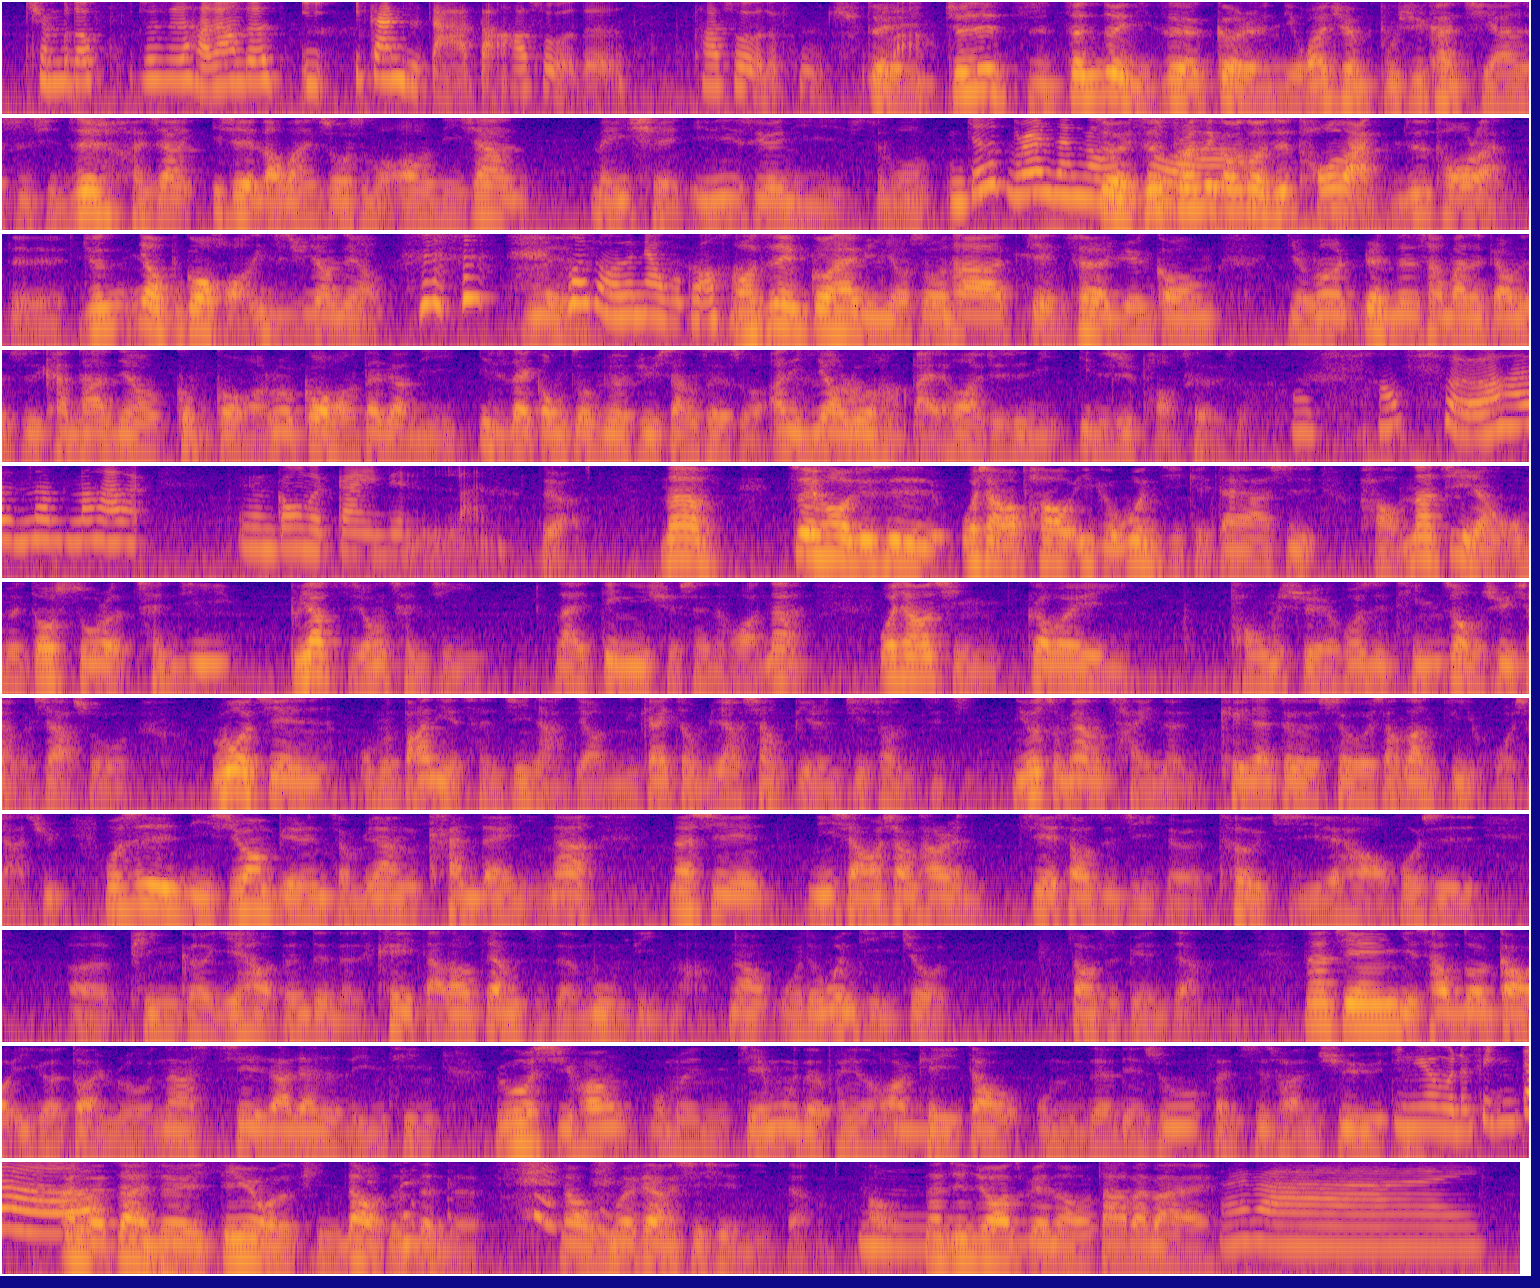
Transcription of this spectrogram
全部都就是好像都一一竿子打倒他所有的。他所有的付出，对，就是只针对你这个个人，你完全不去看其他的事情，这就很像一些老板说什么哦，你现在没钱，一定是因为你什么，你就是不认真工作，对，就是不认真工作，你就是偷懒，你就是偷懒，对对，就是尿不够黄，一直去尿尿。为什么是尿不够黄？哦，之前郭台铭有说他检测员工有没有认真上班的标准是看他的尿够不够黄，如果够黄，代表你一直在工作，没有去上厕所啊。你尿如果很白的话，就是你一直去跑厕所。我好扯啊！他那那他员工的肝有点烂。对啊。那最后就是我想要抛一个问题给大家是：好，那既然我们都说了成绩不要只用成绩来定义学生的话，那我想要请各位同学或是听众去想一下，说如果今天我们把你的成绩拿掉，你该怎么样向别人介绍你自己？你有什么样的才能可以在这个社会上让你自己活下去？或是你希望别人怎么样看待你？那那些你想要向他人介绍自己的特质也好，或是呃，品格也好，等等的，可以达到这样子的目的吗？那我的问题就到这边这样子。那今天也差不多告一个段落。那谢谢大家的聆听。如果喜欢我们节目的朋友的话，可以到我们的脸书粉丝团去订阅我的频道，按个赞，对，订阅我的频道等等的。那我们会非常谢谢你这样。好，那今天就到这边喽，大家拜拜，拜拜。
